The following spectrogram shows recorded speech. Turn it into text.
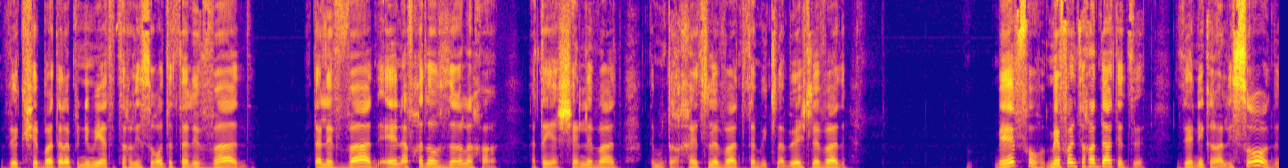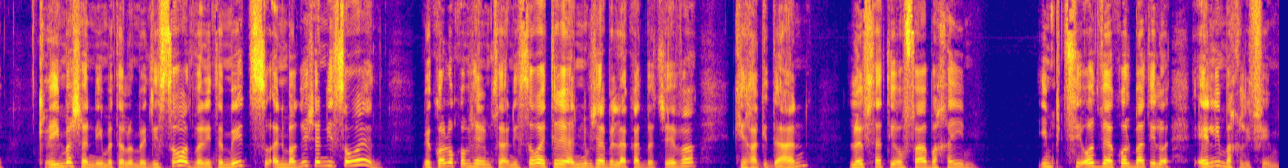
וכשבאת לפנימייה אתה צריך לשרוד, אתה לבד. אתה לבד, אין, אף אחד לא עוזר לך. אתה ישן לבד, אתה מתרחץ לבד, אתה מתלבש לבד. מאיפה? מאיפה אני צריך לדעת את זה? זה נקרא לשרוד. כן. ועם השנים אתה לומד לשרוד, ואני תמיד, אני מרגיש שאני שורד. בכל מקום שאני נמצא, אני שורד. תראה, אני למשל בלהקת בת שבע, כרקדן, לא הפסדתי הופעה בחיים. עם פציעות והכל באתי לו, אין לי מחליפים.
